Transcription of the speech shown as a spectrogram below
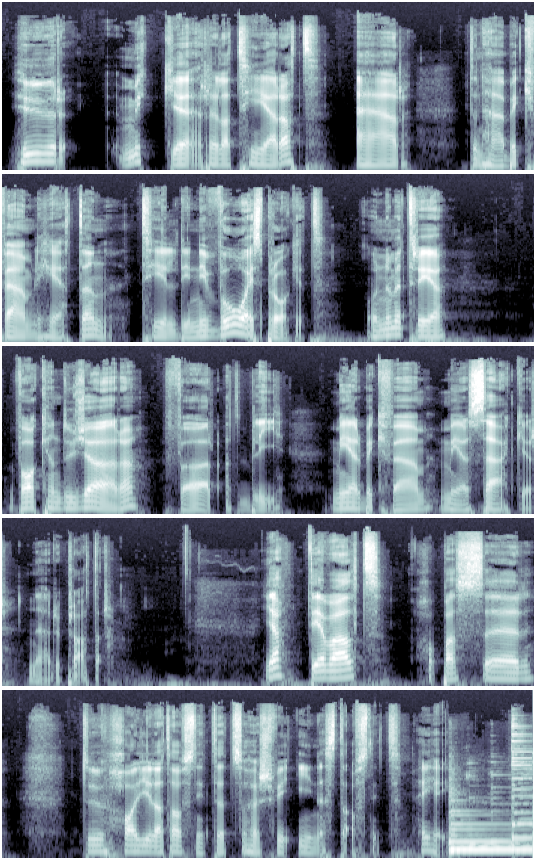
hur mycket relaterat är den här bekvämligheten till din nivå i språket? Och nummer tre, vad kan du göra för att bli mer bekväm, mer säker när du pratar? Ja, det var allt. Hoppas eh, du har gillat avsnittet så hörs vi i nästa avsnitt. Hej hej!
